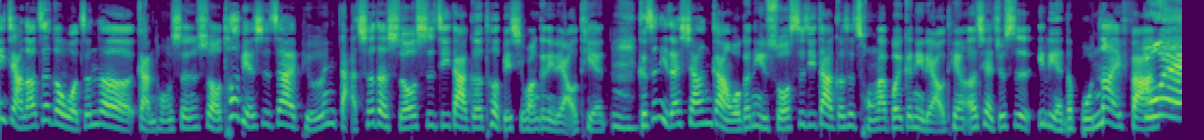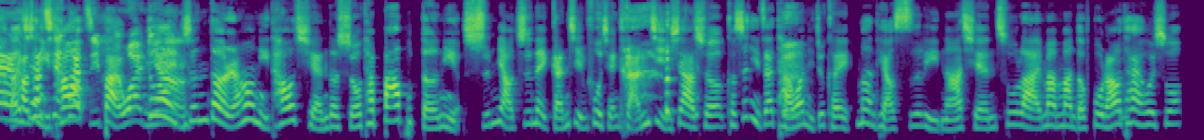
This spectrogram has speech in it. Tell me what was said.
你讲到这个，我真的感同身受，特别是在比如说你打车的时候，司机大哥特别喜欢跟你聊天。嗯，可是你在香港，我跟你说，司机大哥是从来不会跟你聊天，而且就是一脸的不耐烦。对，好像欠他几百万一样。对，真的。然后你掏钱的时候，他巴不得你十秒之内赶紧付钱，赶紧下车。可是你在台湾，你就可以慢条斯理拿钱出来，慢慢的付，然后他还会说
